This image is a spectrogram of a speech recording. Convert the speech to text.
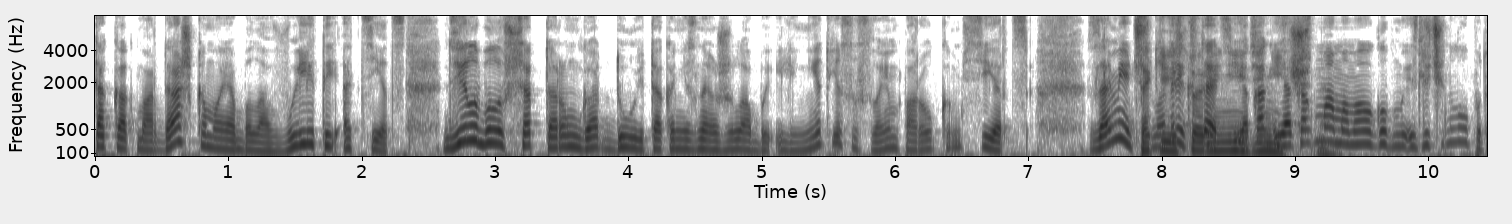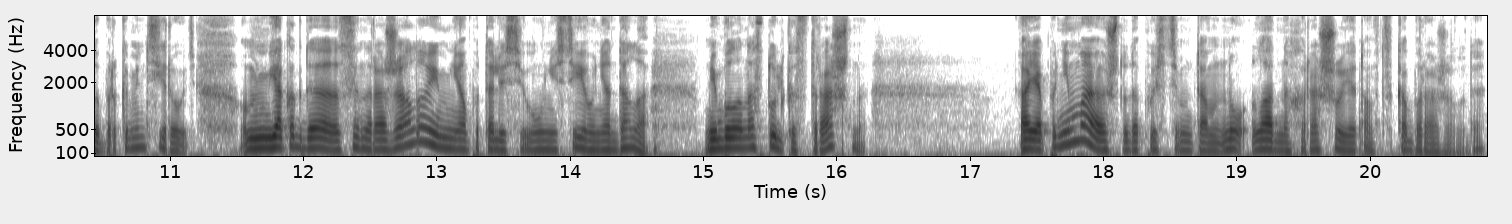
так как мордашка моя была вылитый отец. Дело было в 62 году, и так я не знаю, жила бы или нет я со своим пороком сердца. Замечу, Такие смотри, кстати, я как, я как мама могу из личного опыта прокомментировать. Я когда сына рожала, и меня пытались его унести, я его не отдала. Мне было настолько страшно. А я понимаю, что, допустим, там, ну, ладно, хорошо, я там в ЦКБ рожала, да.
